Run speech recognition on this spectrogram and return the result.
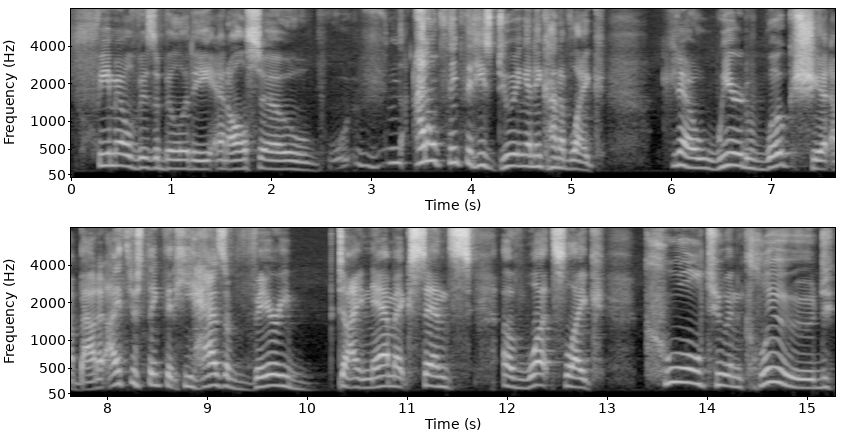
female visibility, and also, I don't think that he's doing any kind of like, you know, weird woke shit about it. I just think that he has a very dynamic sense of what's like cool to include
